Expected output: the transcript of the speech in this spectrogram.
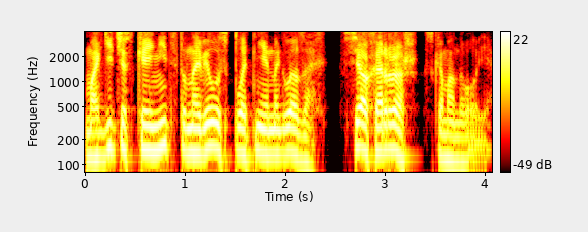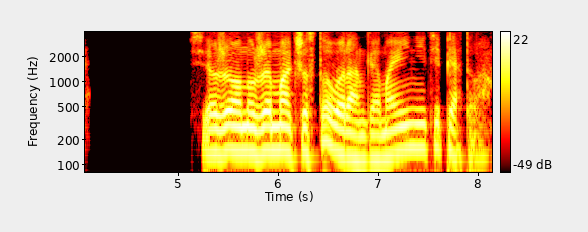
Магическая нить становилась плотнее на глазах. «Все, хорош!» — скомандовал я. Все же он уже маг шестого ранга, а мои нити пятого.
